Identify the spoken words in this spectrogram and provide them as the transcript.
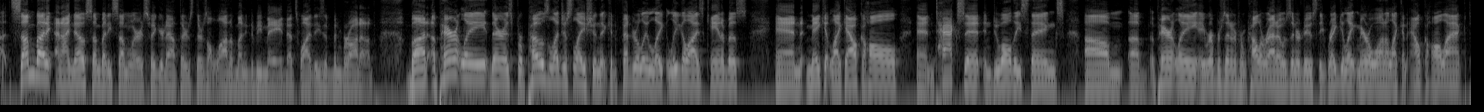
uh, somebody, and I know somebody somewhere has figured out there's there's a lot of money to be made. That's why these have been brought up. But apparently, there is proposed legislation that could federally le- legalize cannabis and make it like alcohol and tax it and do all these things. Um, uh, apparently, a representative from Colorado has introduced the Regulate Marijuana Like an Alcohol Act.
